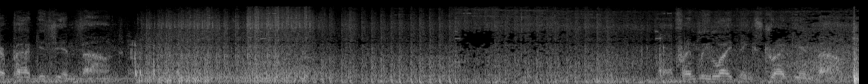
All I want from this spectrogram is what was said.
Care package inbound. Friendly lightning strike inbound.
